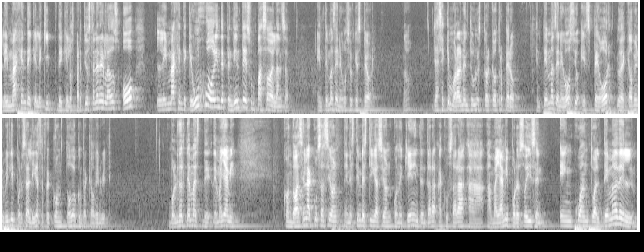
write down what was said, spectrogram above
La imagen de que el equipo, de que los partidos están arreglados o la imagen de que un jugador independiente es un pasado de lanza. En temas de negocio, ¿qué es peor? ¿No? Ya sé que moralmente uno es peor que otro, pero en temas de negocio es peor lo de Calvin Ridley, por eso la liga se fue con todo contra Calvin Ridley. Volviendo al tema de, Miami, cuando hacen la acusación en esta investigación, cuando quieren intentar acusar a, Miami, por eso dicen, en cuanto al tema del,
